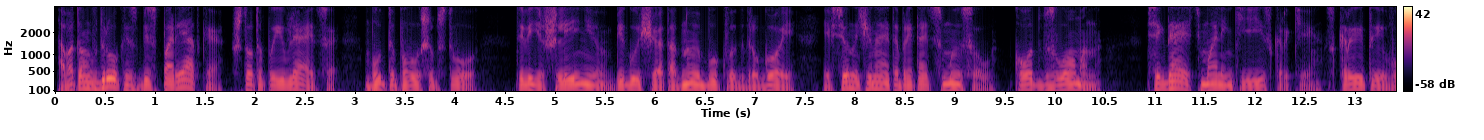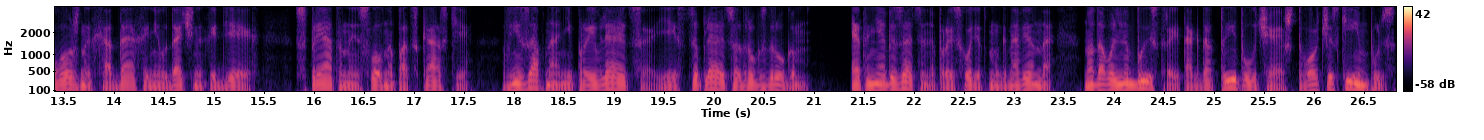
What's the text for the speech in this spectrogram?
А потом вдруг из беспорядка что-то появляется, будто по волшебству. Ты видишь линию, бегущую от одной буквы к другой, и все начинает обретать смысл, Код взломан. Всегда есть маленькие искорки, скрытые в ложных ходах и неудачных идеях, спрятанные словно подсказки. Внезапно они проявляются и сцепляются друг с другом. Это не обязательно происходит мгновенно, но довольно быстро, и тогда ты получаешь творческий импульс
